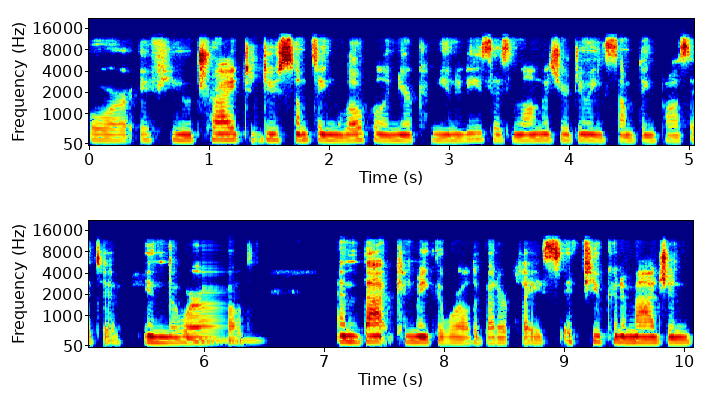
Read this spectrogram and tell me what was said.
or if you try to do something local in your communities as long as you're doing something positive in the world mm. and that can make the world a better place if you can imagine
